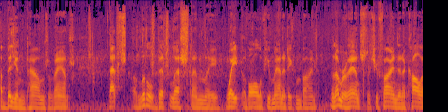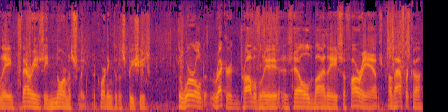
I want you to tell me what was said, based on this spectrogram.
a billion pounds of ants. That's a little bit less than the weight of all of humanity combined. The number of ants that you find in a colony varies enormously according to the species. The world record probably is held by the safari ants of Africa,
